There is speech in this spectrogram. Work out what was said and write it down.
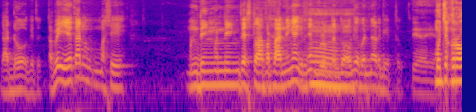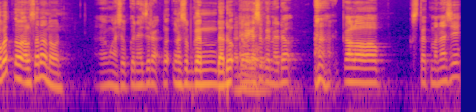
Dado gitu. Tapi iya kan masih mending-mending teh setelah pertandingan gitu nya, belum tentu oke benar gitu. Muncul Robert no alasan naon? Eh, Masukkan Ezra. Ng- Ngasupkan Dado. Eh, Dado. Kalau statementnya sih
